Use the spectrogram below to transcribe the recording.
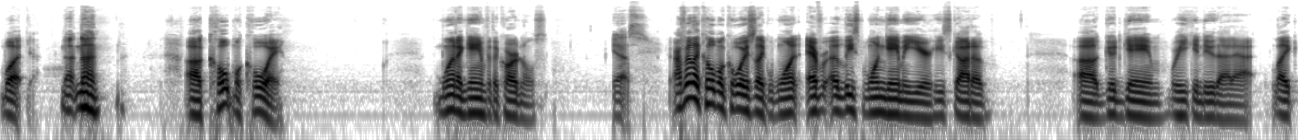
what? None. none. Uh, Colt McCoy won a game for the Cardinals. Yes. I feel like Colt McCoy is like one every at least one game a year. He's got a, a good game where he can do that at. Like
